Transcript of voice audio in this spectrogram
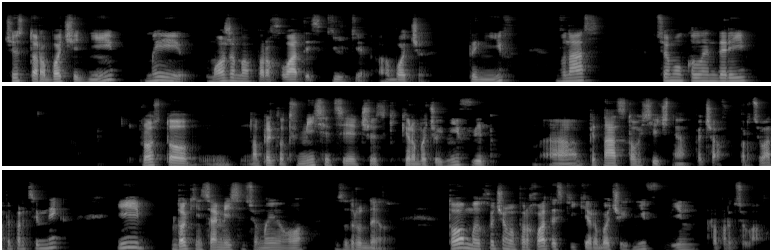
чисто робочі дні. Ми можемо порахувати, скільки робочих днів в нас в цьому календарі. Просто, наприклад, в місяці чи скільки робочих днів від е, 15 січня почав працювати працівник, і до кінця місяця ми його затруднили. То ми хочемо порахувати, скільки робочих днів він пропрацював.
